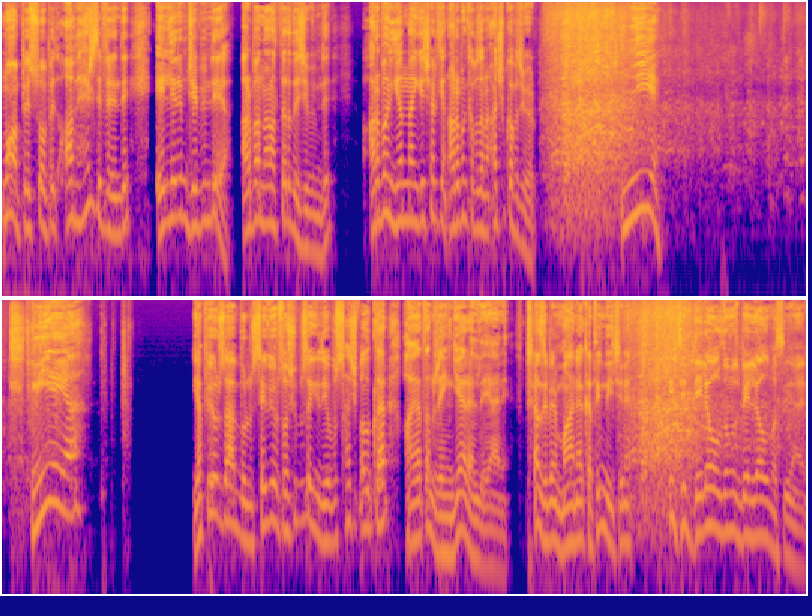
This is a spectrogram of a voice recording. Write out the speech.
Muhabbet, sohbet. Abi her seferinde ellerim cebimde ya. Arabanın anahtarı da cebimde. Arabanın yanından geçerken arabanın kapılarını açıp kapatıyorum. Niye? Niye ya? Yapıyoruz abi bunu seviyoruz hoşumuza gidiyor. Bu saçmalıklar hayatın rengi herhalde yani. Biraz da benim mana katayım da içine. Hiç deli olduğumuz belli olmasın yani.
